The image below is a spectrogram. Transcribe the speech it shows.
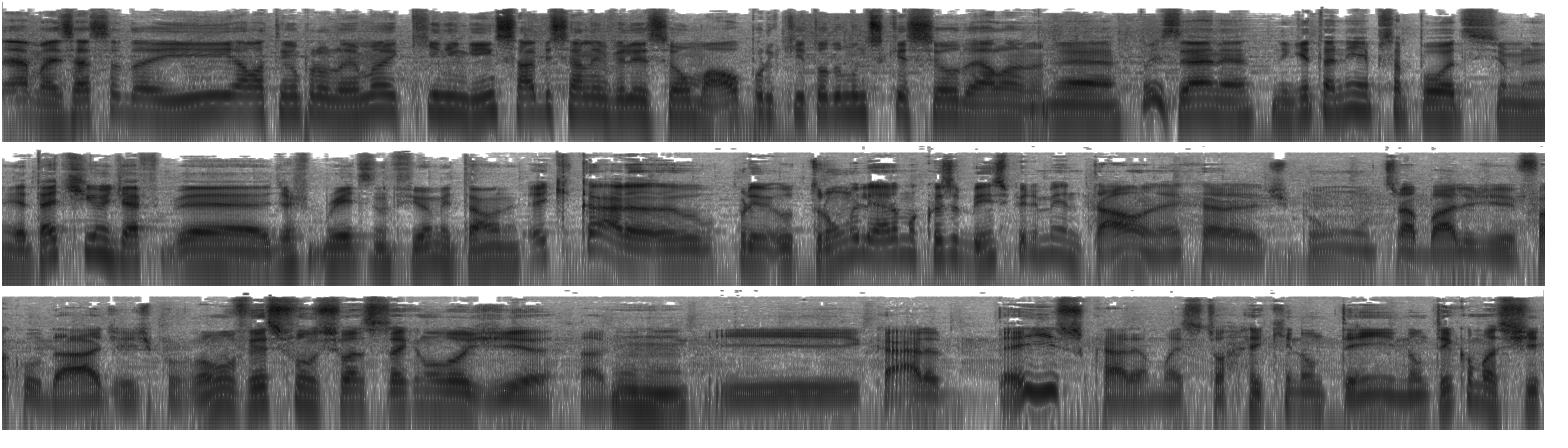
É, mas essa daí, ela tem um problema que ninguém sabe se ela envelheceu mal, porque todo mundo esqueceu dela, né? É, pois é, né? Ninguém tá nem aí pra essa porra desse filme, né? E até tinha o Jeff, é, Jeff Bridges no filme e tal, né? É que, cara, o, o Tron ele era uma coisa bem experimental, né, cara? Tipo um trabalho de faculdade, tipo, vamos ver se funciona essa tecnologia, sabe? Uhum. E, cara, é isso, cara. É uma história que não tem, não tem como assistir.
